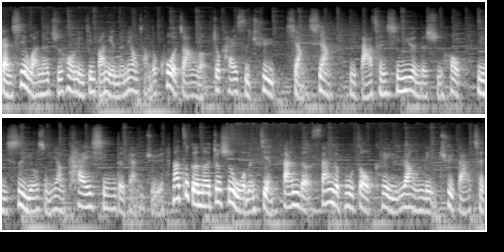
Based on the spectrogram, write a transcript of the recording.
感谢完了之后，你已经把你的能量场都扩张了，就开始去想象你达成心愿的时候，你是有什么样开心的感觉。那这个呢，就是我们简单的三个步骤，可以让你去达成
